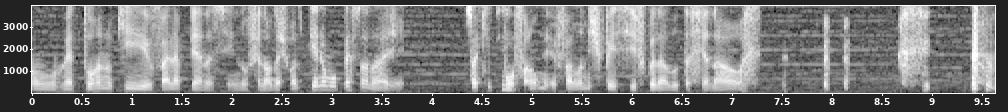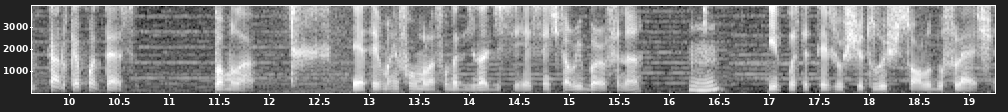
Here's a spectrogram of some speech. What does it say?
um retorno que vale a pena, assim, no final das contas, porque ele é um bom personagem. Só que, sim. pô, falando, falando específico da luta final. Cara, o que acontece? Vamos lá. É, teve uma reformulação da identidade de si recente, que é o Rebirth, né? Uhum. E você teve os títulos solo do Flash.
